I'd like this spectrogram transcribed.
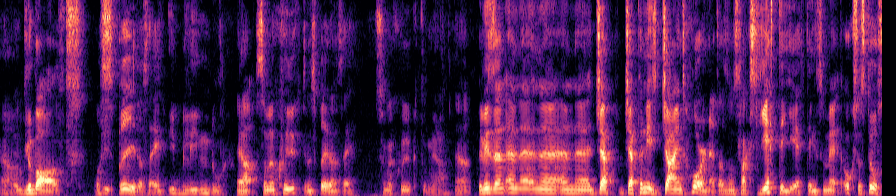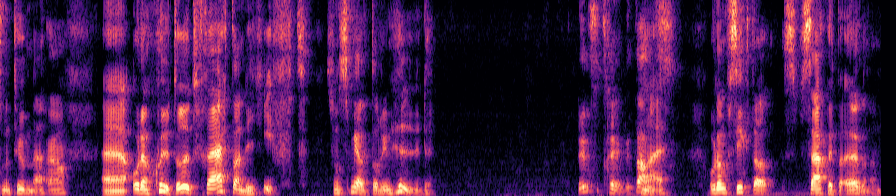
Ja. globalt och sprider sig. I blindo. Ja, som en sjukdom sprider den sig. Som en sjukdom, ja. Ja. Det finns en, en, en, en, en Jap Japanese Giant Hornet, alltså en slags jättegeting som är också stor som en tumme. Ja. Eh, och den skjuter ut frätande gift som smälter din hud. Det är inte så trevligt alls. Nej. Och de siktar särskilt på ögonen.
